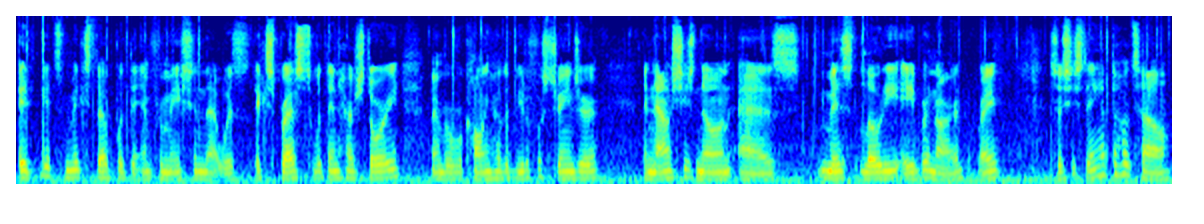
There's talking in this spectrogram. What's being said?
it gets mixed up with the information that was expressed within her story. Remember, we're calling her the beautiful stranger, and now she's known as Miss Lottie A. Bernard, right? So she's staying at the hotel,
